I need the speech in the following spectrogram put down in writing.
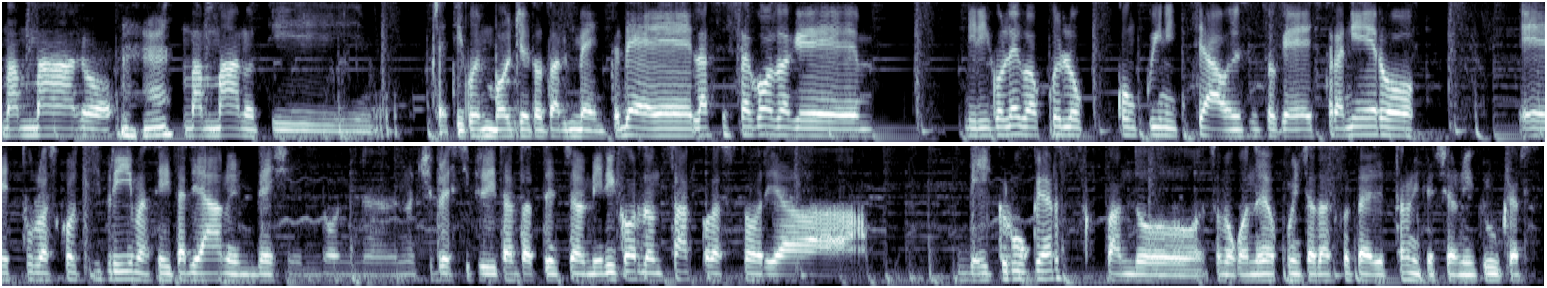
Man mano, uh-huh. man mano ti, cioè, ti coinvolge totalmente. Ed è la stessa cosa che mi ricollego a quello con cui iniziavo, nel senso che è straniero e tu lo ascolti prima, sei italiano invece non, non ci presti più di tanta attenzione. Mi ricorda un sacco la storia dei Krugers, quando, insomma, quando io ho cominciato ad ascoltare elettronica c'erano i Krugers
